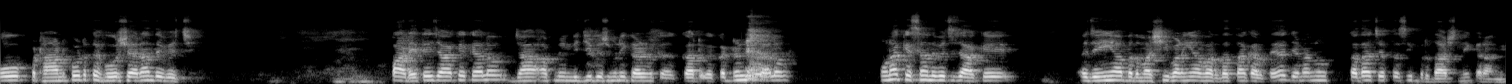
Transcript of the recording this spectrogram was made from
ਉਹ ਪਠਾਨਕੋਟ ਤੇ ਹੋਰ ਸ਼ਹਿਰਾਂ ਦੇ ਵਿੱਚ ਪਹਾੜੇ ਤੇ ਜਾ ਕੇ ਕਹਿ ਲਓ ਜਾਂ ਆਪਣੀ ਨਿੱਜੀ ਦੁਸ਼ਮਣੀ ਕੱਢ- ਕੱਢ- ਕੱਢਣ ਲਈ ਕਹਿ ਲਓ ਉਹਨਾਂ ਕਿੱਸਿਆਂ ਦੇ ਵਿੱਚ ਜਾ ਕੇ ਅਜਿਹੀਆਂ ਬਦਮਾਸ਼ੀ ਵਾਲੀਆਂ ਵਾਰਦਾਤਾਂ ਕਰਦੇ ਆ ਜਿਨ੍ਹਾਂ ਨੂੰ ਕਦਾਚਿਤ ਅਸੀਂ ਬਰਦਾਸ਼ਤ ਨਹੀਂ ਕਰਾਂਗੇ।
